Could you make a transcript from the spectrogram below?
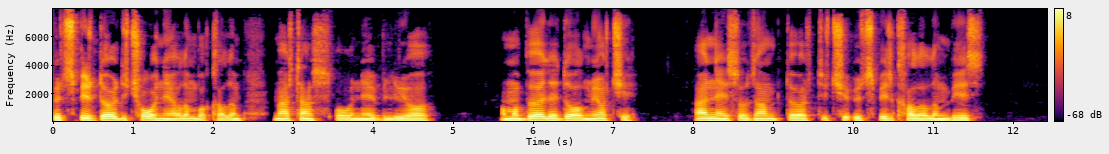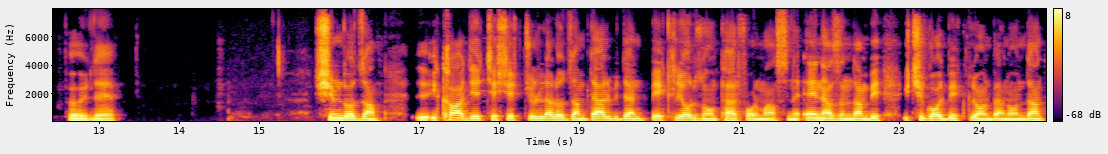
Üç bir dört iki oynayalım bakalım. Mertens oynayabiliyor. Ama böyle de olmuyor ki. Her neyse hocam 4 2 3 1 kalalım biz. Böyle. Şimdi hocam e, Icardi'ye teşekkürler hocam. Derbiden bekliyoruz onun performansını. En azından bir 2 gol bekliyorum ben ondan.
